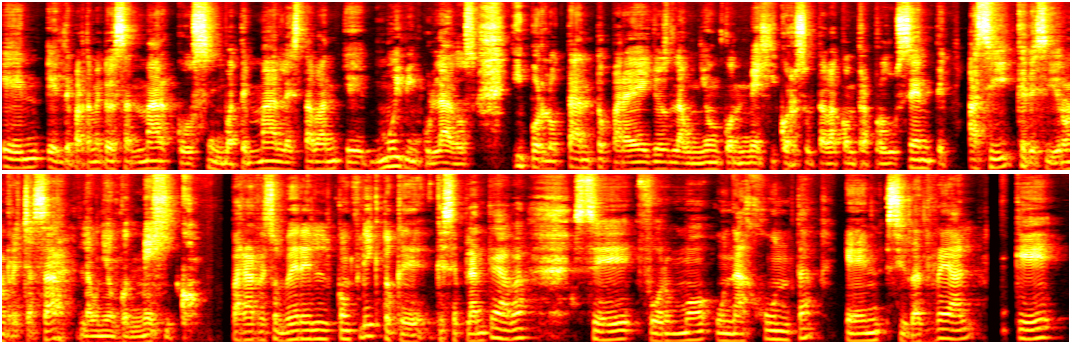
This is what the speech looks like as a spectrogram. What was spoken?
en el departamento de San Marcos, en Guatemala, estaban eh, muy vinculados y por lo tanto para ellos la unión con México resultaba contraproducente. Así que decidieron rechazar la unión con México. Para resolver el conflicto que, se planteaba, se formó una junta en Ciudad Real que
